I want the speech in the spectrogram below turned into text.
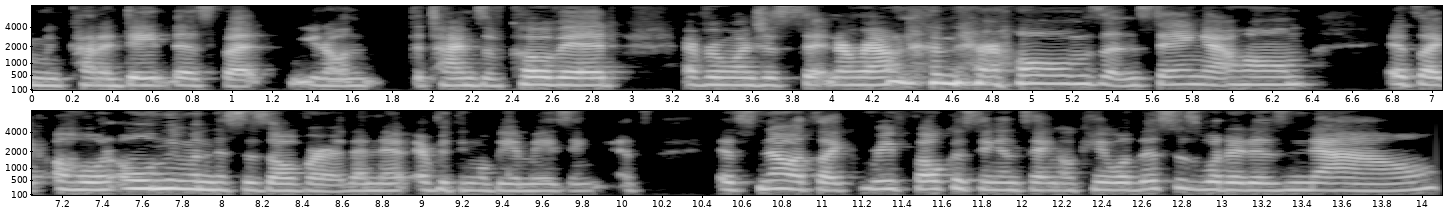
i'm to kind of date this but you know in the times of covid everyone's just sitting around in their homes and staying at home. It's like oh and only when this is over then everything will be amazing. It's it's no it's like refocusing and saying okay well this is what it is now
